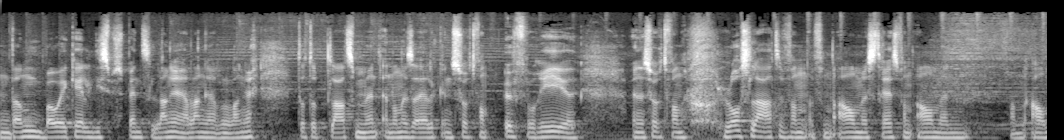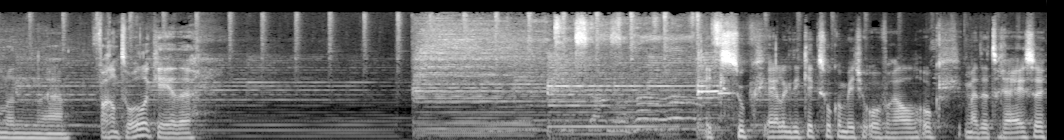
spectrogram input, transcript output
En dan bouw ik eigenlijk die suspense langer en langer en langer tot op het laatste moment. En dan is dat eigenlijk een soort van euforie, een soort van loslaten van, van al mijn stress, van al mijn, van al mijn uh, verantwoordelijkheden. Ik zoek eigenlijk die kicks ook een beetje overal. Ook met het reizen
